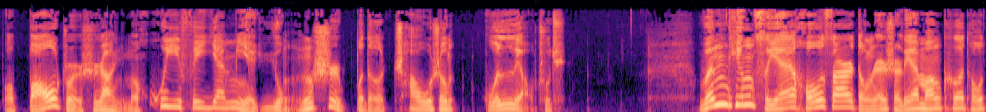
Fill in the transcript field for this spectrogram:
我保准是让你们灰飞烟灭，永世不得超生，滚了出去。闻听此言，侯三儿等人是连忙磕头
